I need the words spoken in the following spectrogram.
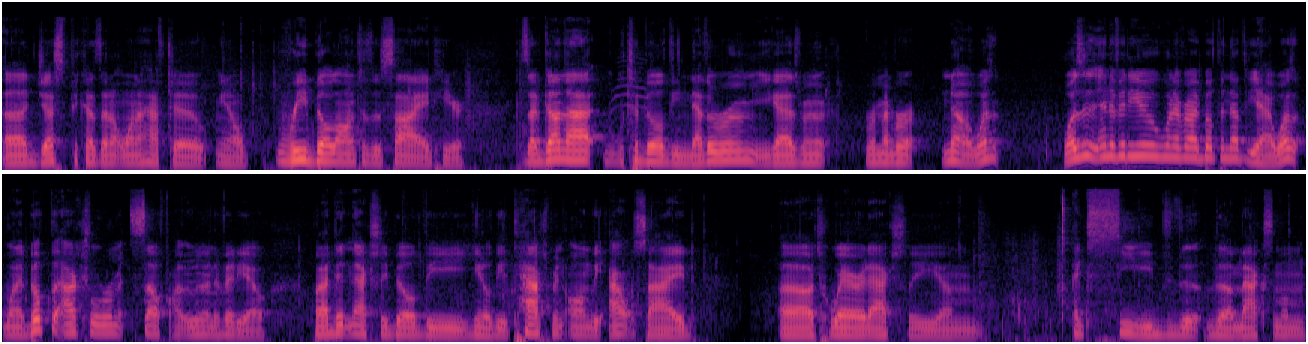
uh, just because I don't want to have to, you know, rebuild onto the side here. Because I've done that to build the nether room. You guys re remember? No, it wasn't. Was it in a video whenever I built the nether? Yeah, it was. When I built the actual room itself, it was in a video. but I didn't actually build the you know the attachment on the outside uh, to where it actually um, exceeds the the maximum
